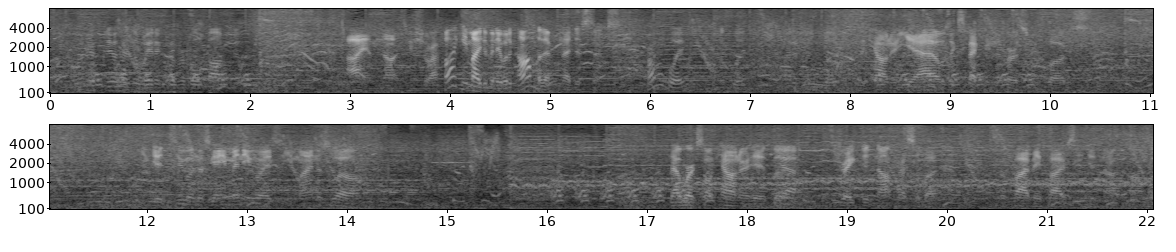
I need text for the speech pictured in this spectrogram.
I wonder if Nu has a way to cover both options. I am not too sure. I feel like he might have been able to combo that from that distance. Probably. Honestly. Might have been split. The counter, yeah, I was expecting the first from Flux. You get two in this game anyway, so you might as well. That works on counter hit, but Yeah. Drake did not press a button. So 5A5C did not combo.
